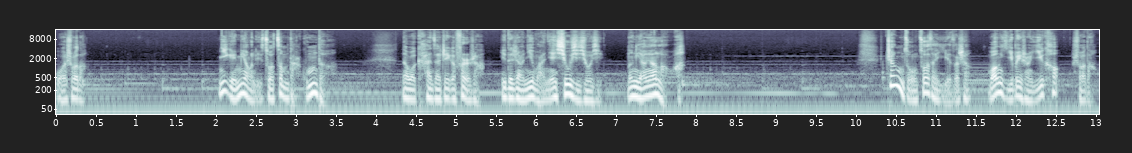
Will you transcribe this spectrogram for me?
我说道：“你给庙里做这么大功德，那我看在这个份上，也得让你晚年休息休息，能养养老啊。”郑总坐在椅子上，往椅背上一靠，说道：“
